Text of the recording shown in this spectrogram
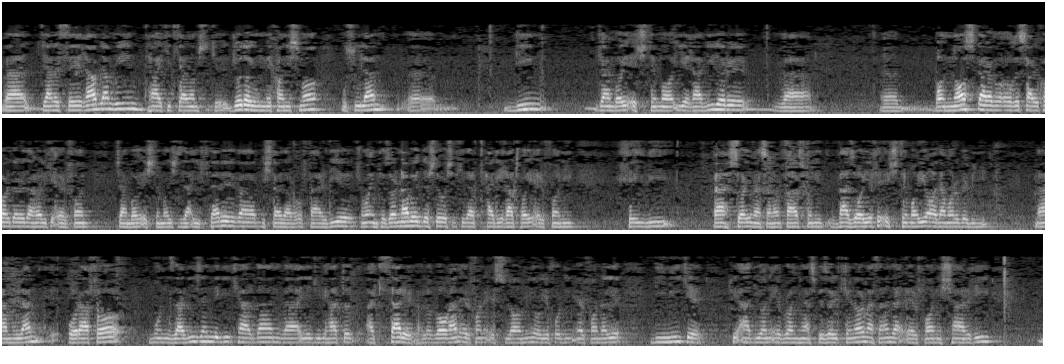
و جلسه قبلم روی این تاکید کردم که جدای اون مکانیسما اصولا دین جنبه اجتماعی قوی داره و با ناس در واقع سر کار داره در حالی که عرفان جنبه اجتماعیش ضعیفتره و بیشتر در واقع فردیه. شما انتظار نباید داشته باشید که در طریقت های عرفانی خیلی بحثایی مثلا فرض کنید وظایف اجتماعی آدما رو ببینید. معمولا عرفا منزوی زندگی کردن و یه جوری حتی اکثر حالا واقعا عرفان اسلامی و یه خورده این عرفانای دینی که توی ادیان ابراهیم هست بذارید کنار مثلا در عرفان شرقی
